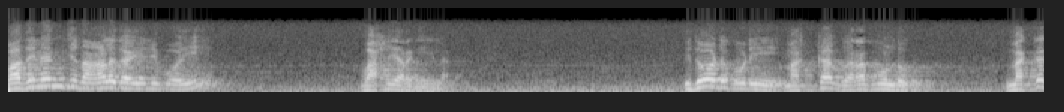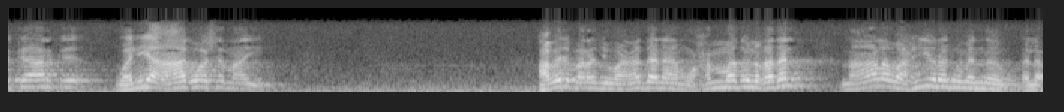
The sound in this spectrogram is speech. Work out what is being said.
പതിനഞ്ച് നാൾ കഴിഞ്ഞു പോയി വഹി ഇറങ്ങിയില്ല. ഇതോടുകൂടി മക്ക വിറപ്പുണ്ടു മക്കാർക്ക് വലിയ ആഘോഷമായി. അവർ പറഞ്ഞു വാദന മുഹമ്മദുൽ ഖദൻ നാളെ വഹിയിറങ്ങുമെന്ന് അല്ല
